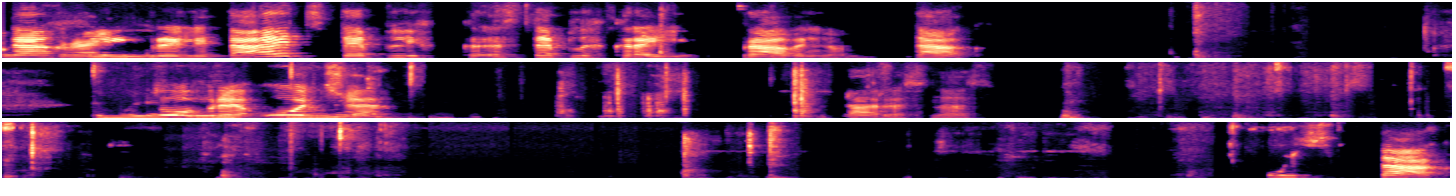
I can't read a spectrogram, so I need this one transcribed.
птахи прилітають з теплих, з теплих країв. Правильно, так. Добре, отже. Зараз нас. Ой. Так,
